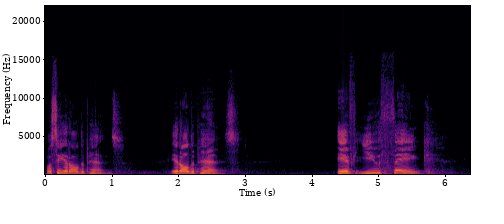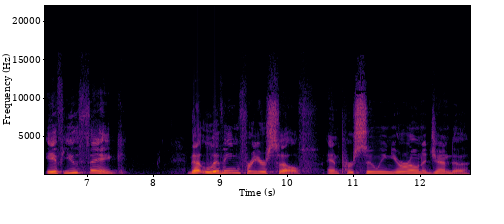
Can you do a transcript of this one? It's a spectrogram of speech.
Well, see, it all depends. It all depends. If you think, if you think that living for yourself and pursuing your own agenda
